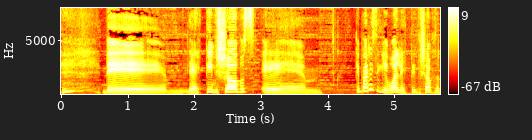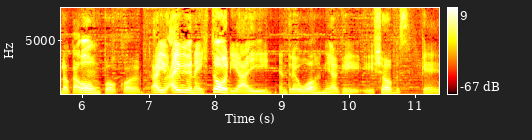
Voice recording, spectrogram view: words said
de, de Steve Jobs, eh, que parece que igual Steve Jobs lo cagó un poco. Hay, hay una historia ahí entre Wozniak y, Jobs que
